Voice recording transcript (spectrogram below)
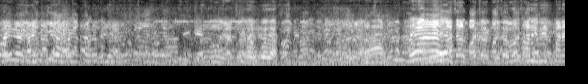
આરે પાછળ પાછળ તારી રીત પડે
